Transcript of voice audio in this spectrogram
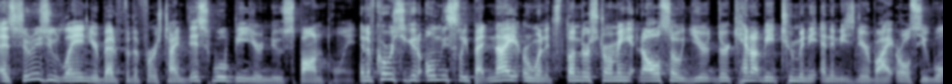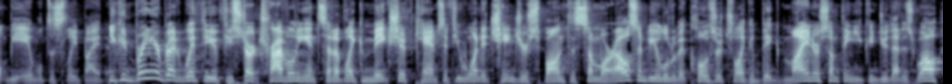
as soon as you lay in your bed for the first time, this will be your new spawn point. And of course, you can only sleep at night or when it's thunderstorming, and also there cannot be too many enemies nearby or else you won't be able to sleep either. You can bring your bed with you if you start traveling and set up like makeshift camps. If you want to change your spawn to somewhere else and be a little bit closer to like a big mine or something, you can do that as well.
